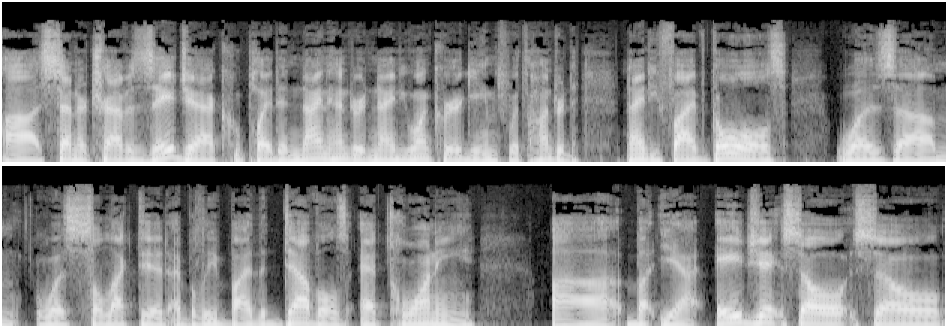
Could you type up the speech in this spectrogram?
uh, center Travis Zajac, who played in 991 career games with 195 goals, was um, was selected, I believe, by the Devils at 20. Uh, but yeah, AJ. So so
